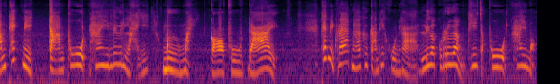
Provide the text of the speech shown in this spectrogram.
3 เทคนิคการพูดให้ลื่นไหล มือใหม่ก็พูดได้ เทคนิคแรกนะคะคือการที่คุณค่ะ เลือกเรื่องที่จะพูดให้เหมาะ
